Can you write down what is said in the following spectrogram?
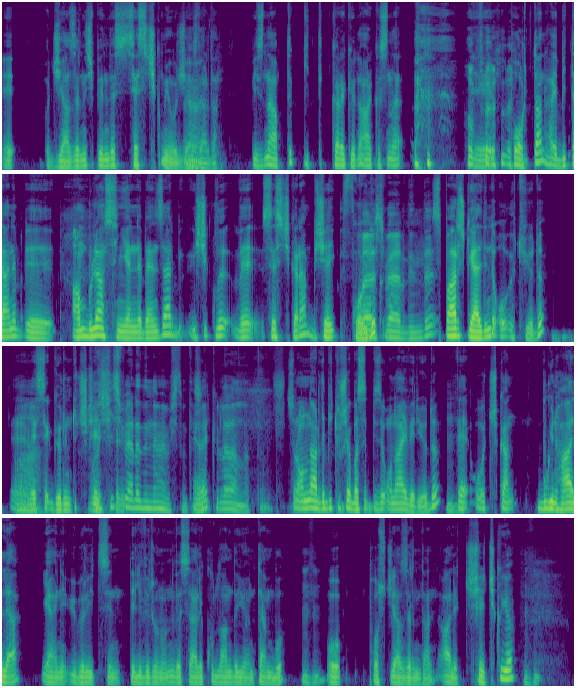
E, o cihazların hiçbirinde ses çıkmıyor o cihazlardan. Biz ne yaptık? Gittik Karaköy'ün arkasına e, porttan hayır, bir tane e, ambulans sinyaline benzer bir ışıklı ve ses çıkaran bir şey koyduk. Sipariş verdiğinde Sipariş geldiğinde o ötüyordu. E, Aa. ve görüntü bunu şey hiçbir yerde dinlememiştim. Evet. Teşekkürler anlattığın için. Sonra onlar da bir tuşa basıp bize onay veriyordu. Hı hı. Ve o çıkan bugün hala yani Uber Eats'in, Deliveroo'nun vesaire kullandığı yöntem bu. Hı hı. Post cihazlarından alet şey çıkıyor. Hı hı.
